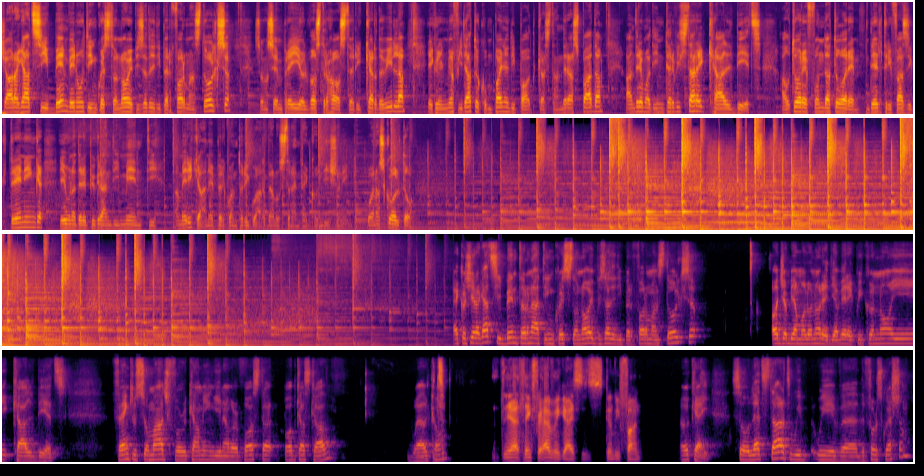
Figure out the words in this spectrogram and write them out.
Ciao ragazzi, benvenuti in questo nuovo episodio di Performance Talks. Sono sempre io, il vostro host Riccardo Villa e con il mio fidato compagno di podcast Andrea Spada andremo ad intervistare Cal Dietz, autore e fondatore del Triphasic Training e una delle più grandi menti americane per quanto riguarda lo strength and conditioning. Buon ascolto! Eccoci ragazzi, bentornati in questo nuovo episodio di Performance Talks. Oggi abbiamo l'onore di avere qui con noi Cal Dietz. Thank you so much for coming in our post- podcast, Cal. Welcome. Yeah, thanks for having me, guys. It's going to be fun. Okay, so let's start with, with uh, the first question.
